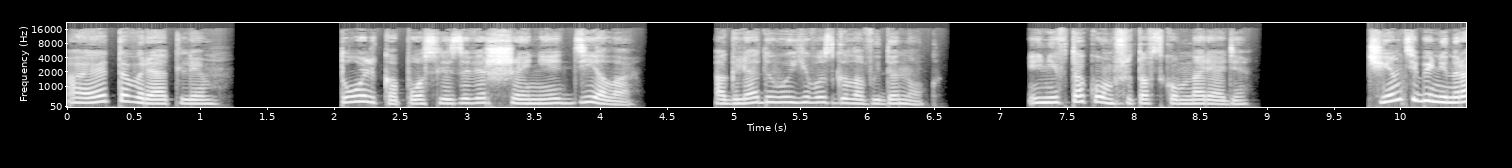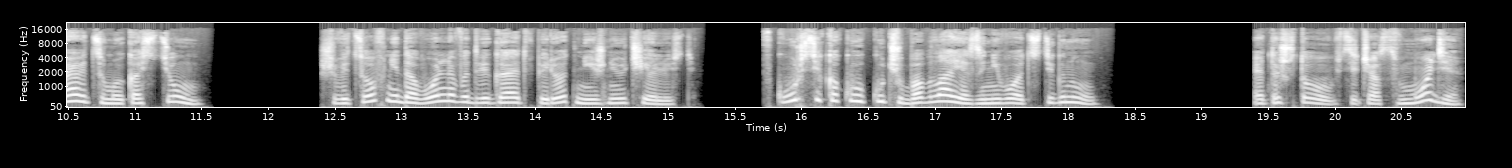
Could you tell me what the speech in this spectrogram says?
А это вряд ли. Только после завершения дела. Оглядываю его с головы до ног. И не в таком шутовском наряде. «Чем тебе не нравится мой костюм?» Швецов недовольно выдвигает вперед нижнюю челюсть. «В курсе, какую кучу бабла я за него отстегнул?» «Это что, сейчас в моде?»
